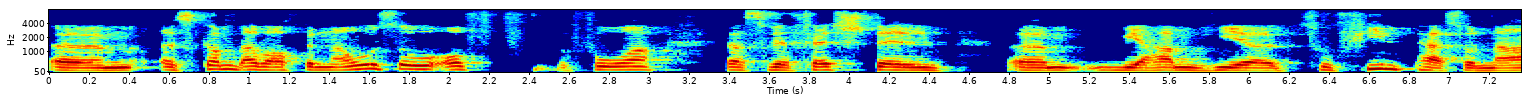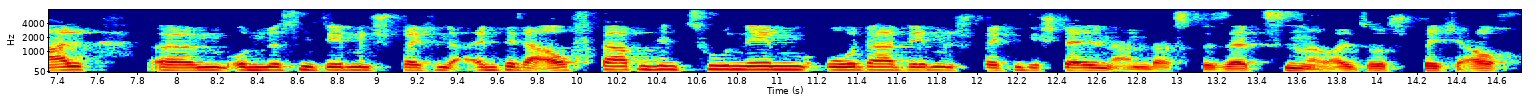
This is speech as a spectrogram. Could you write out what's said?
Ähm, es kommt aber auch genauso oft vor, dass wir feststellen, ähm, wir haben hier zu viel Personal ähm, und müssen dementsprechend entweder Aufgaben hinzunehmen oder dementsprechend die Stellen anders besetzen. Also sprich auch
